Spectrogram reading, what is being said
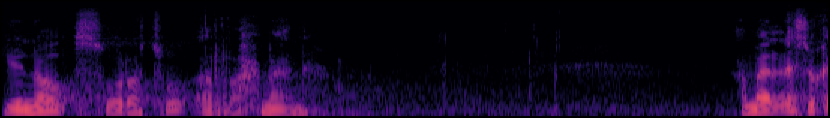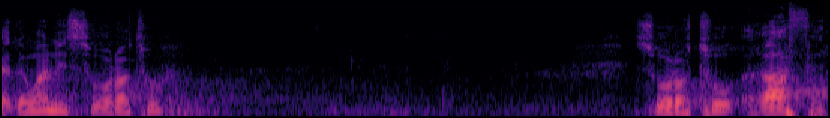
you know surah ar-rahman أما let's look at the one in surah surah ghafir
